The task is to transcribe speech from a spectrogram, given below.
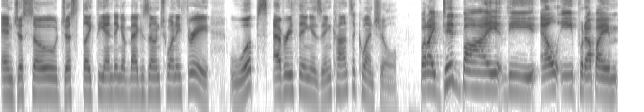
And just so, just like the ending of Megazone 23, whoops, everything is inconsequential. But I did buy the LE put out by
